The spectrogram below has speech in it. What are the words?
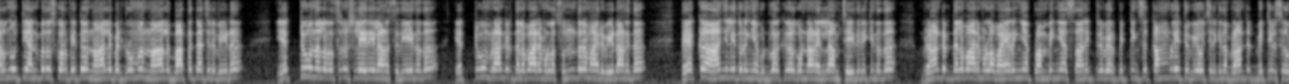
അറുന്നൂറ്റി അൻപത് സ്ക്വയർ ഫീറ്റ് നാല് ബെഡ്റൂം നാല് ബാത്ത് അറ്റാച്ച്ഡ് വീട്. ഏറ്റവും നല്ല റെസിഡൻഷ്യൽ ഏരിയയിലാണ് സ്ഥിതി ചെയ്യുന്നത്. ഏറ്റവും ബ്രാൻഡഡ് നിലവാരമുള്ള സുന്ദരമായൊരു വീടാണിത്. തേക്ക് ആഞ്ഞിലി തുടങ്ങിയ വുഡ് വർക്കുകൾ കൊണ്ടാണ് എല്ലാം ചെയ്തിരിക്കുന്നത്. ബ്രാൻഡഡ് നിലവാരമുള്ള wiring plumbing sanitary ware fittings complete ഉപയോഗിച്ചിരിക്കുന്ന ബ്രാൻഡഡ് മെറ്റീരിയൽസുകൾ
